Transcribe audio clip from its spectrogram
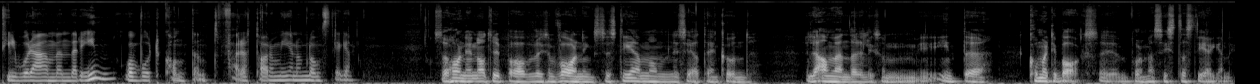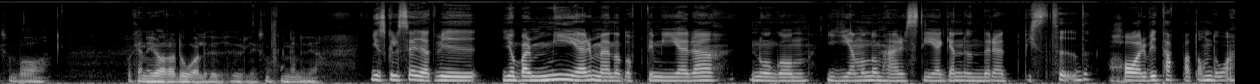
till våra användare in och vårt content för att ta dem igenom de stegen. Så har ni någon typ av liksom varningssystem om ni ser att en kund eller användare liksom inte kommer tillbaks eh, på de här sista stegen? Liksom, vad, vad kan ni göra då eller hur, hur liksom fångar ni det? Jag skulle säga att vi jobbar mer med att optimera någon igenom de här stegen under ett viss tid. Har vi tappat dem då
